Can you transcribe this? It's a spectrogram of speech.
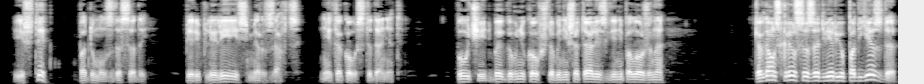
— Ишь ты, — подумал с досадой, — переплелись мерзавцы, никакого стыда нет. Поучить бы говнюков, чтобы не шатались, где не положено. Когда он скрылся за дверью подъезда,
